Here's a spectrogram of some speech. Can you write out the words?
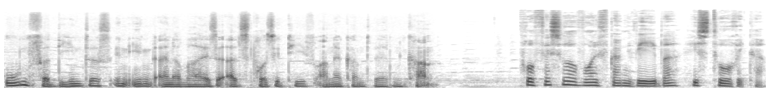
Unverdientes in irgendeiner Weise als positiv anerkannt werden kann. Professor Wolfgang Weber, Historiker.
